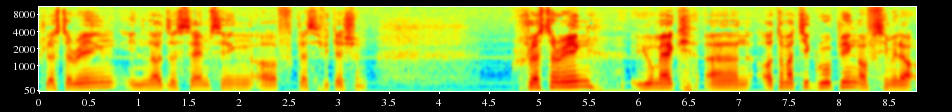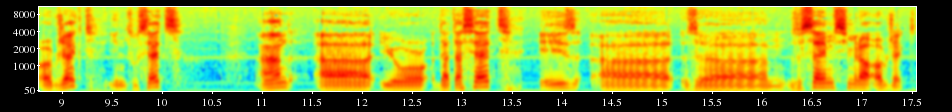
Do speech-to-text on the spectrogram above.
Clustering is not the same thing of classification. Clustering, you make an automatic grouping of similar objects into sets, and uh, your data set is uh, the, um, the same similar object.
